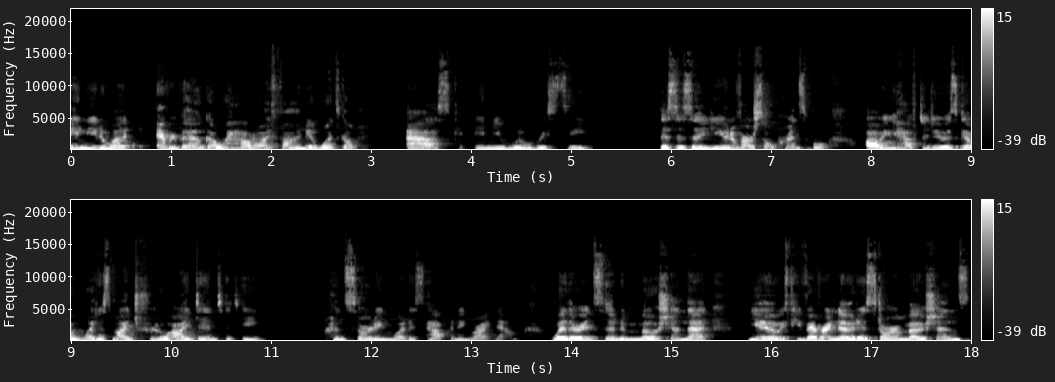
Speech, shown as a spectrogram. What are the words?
And you know what? Everybody will go, how do I find it? What's going? Ask and you will receive. This is a universal principle. All you have to do is go, what is my true identity concerning what is happening right now? Whether it's an emotion that, you know, if you've ever noticed our emotions,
